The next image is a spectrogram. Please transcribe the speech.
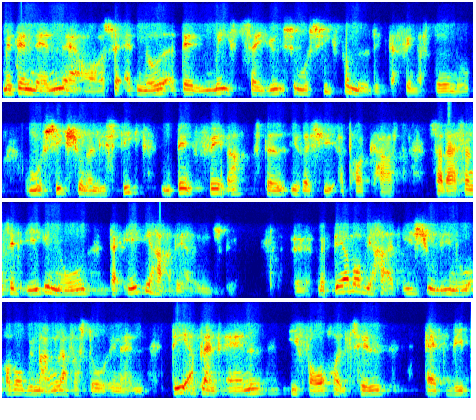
men den anden er også, at noget af den mest seriøse musikformidling, der finder sted nu, og musikjournalistik, den finder sted i regi af podcast. Så der er sådan set ikke nogen, der ikke har det her ønske. Øh, men der, hvor vi har et issue lige nu, og hvor vi mangler at forstå hinanden, det er blandt andet i forhold til, at, vi,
